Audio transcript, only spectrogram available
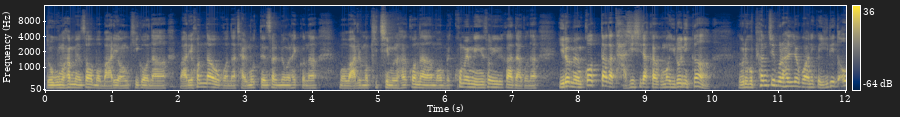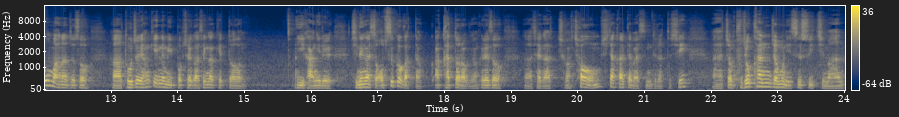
녹음하면서 뭐 말이 엉키거나 말이 헛나오거나 잘못된 설명을 했거나 뭐 말을 뭐 기침을 하거나 뭐 코맹맹이 소리가 나거나 이러면 껐다가 다시 시작하고 막 이러니까 그리고 편집을 하려고 하니까 일이 너무 많아져서 아, 도저히 함께 있는 민법 제가 생각했던 이 강의를 진행할 수 없을 것 같다, 아, 같더라고요. 그래서 어, 제가 처음 시작할 때 말씀드렸듯이 아, 좀 부족한 점은 있을 수 있지만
